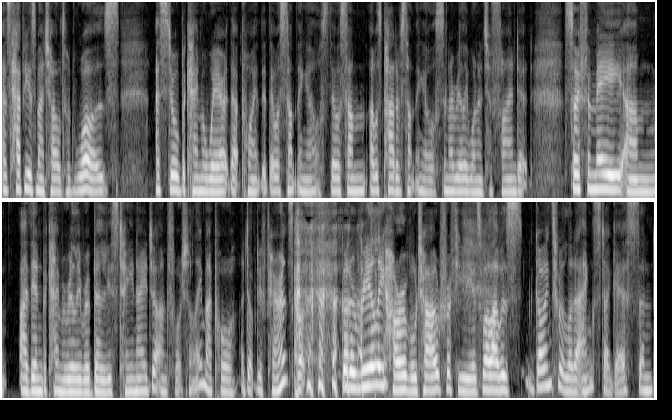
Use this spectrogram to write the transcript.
as happy as my childhood was, I still became aware at that point that there was something else. There was some, I was part of something else, and I really wanted to find it. So for me, um, I then became a really rebellious teenager. Unfortunately, my poor adoptive parents got got a really horrible child for a few years while I was going through a lot of angst, I guess. And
